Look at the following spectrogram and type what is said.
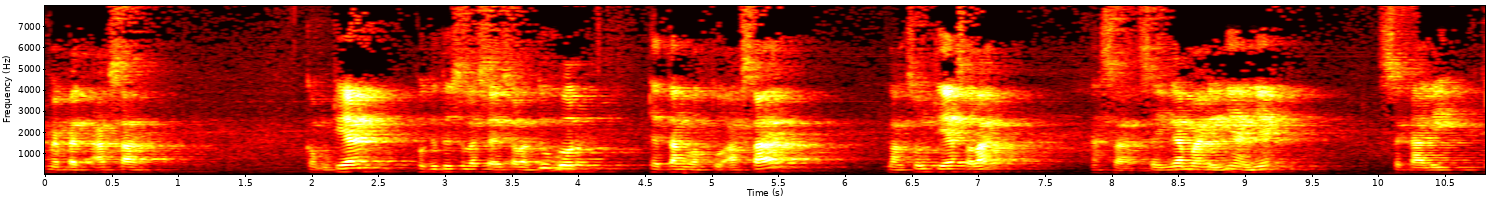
mepet asar. Kemudian begitu selesai sholat duhur, datang waktu asar, langsung dia sholat asar. Sehingga mandinya hanya sekali.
